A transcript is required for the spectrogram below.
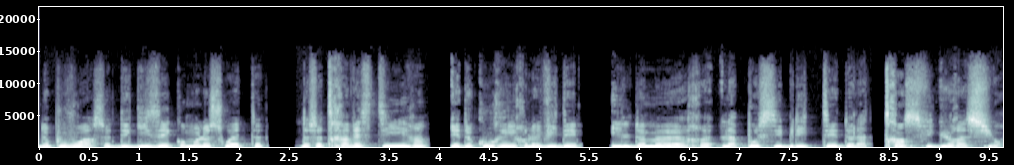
de pouvoir se déguiser comme on le souhaite, de se travestir et de courir le vider, il demeure la possibilité de la transfiguration.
